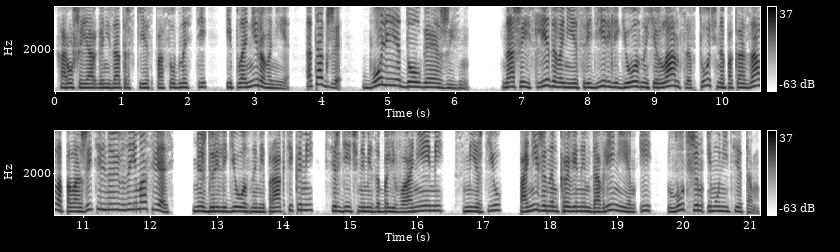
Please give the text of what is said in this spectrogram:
хорошие организаторские способности и планирование, а также более долгая жизнь. Наше исследование среди религиозных ирландцев точно показало положительную взаимосвязь между религиозными практиками, сердечными заболеваниями, смертью, пониженным кровяным давлением и лучшим иммунитетом.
